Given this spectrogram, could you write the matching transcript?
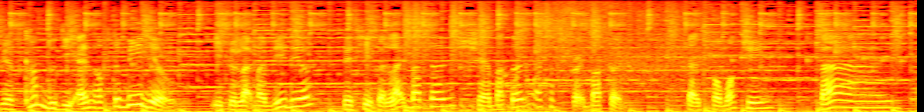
We have come to the end of the video. If you like my video, please hit the like button, share button and subscribe button. Thanks for watching. Bye.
